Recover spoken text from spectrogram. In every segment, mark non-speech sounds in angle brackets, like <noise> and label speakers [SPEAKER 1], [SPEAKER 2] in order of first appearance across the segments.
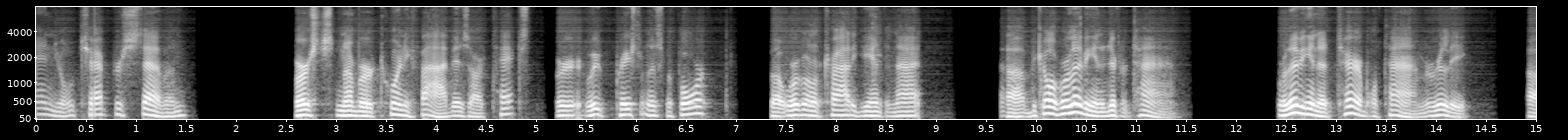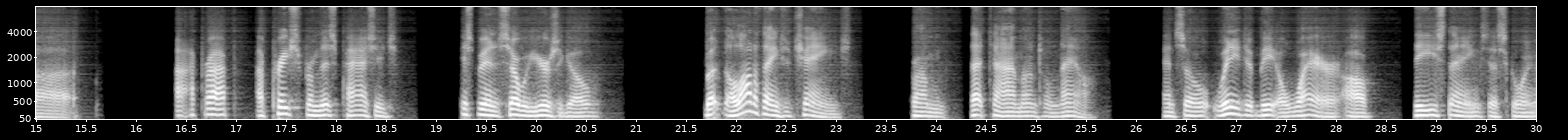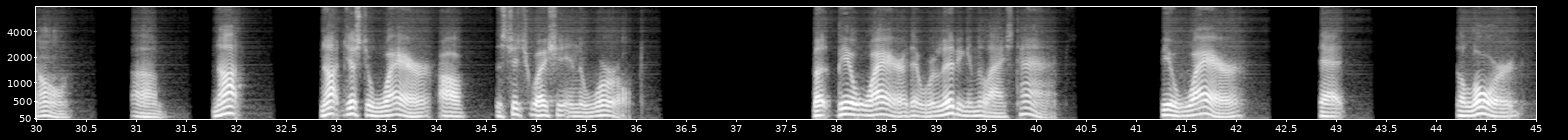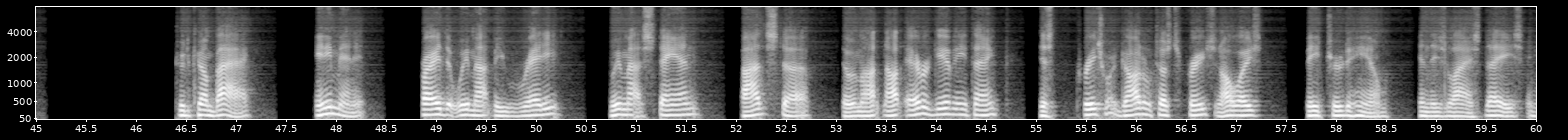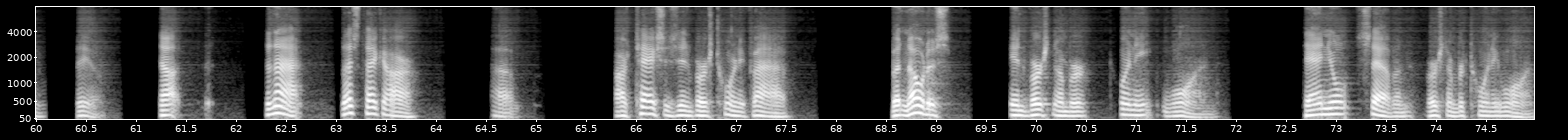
[SPEAKER 1] Daniel chapter 7, verse number 25 is our text. we have preached on this before, but we're going to try it again tonight uh, because we're living in a different time. We're living in a terrible time, really. Uh, I, I, I preached from this passage, it's been several years ago, but a lot of things have changed from that time until now. And so we need to be aware of these things that's going on. Um, not, not just aware of the situation in the world, but be aware that we're living in the last times. Be aware that the Lord could come back any minute. Pray that we might be ready. We might stand by the stuff, that we might not ever give anything. Just preach what God wants us to preach and always be true to Him in these last days in which Now, tonight, let's take our uh, our text is in verse 25, but notice in verse number 21, Daniel 7, verse number 21.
